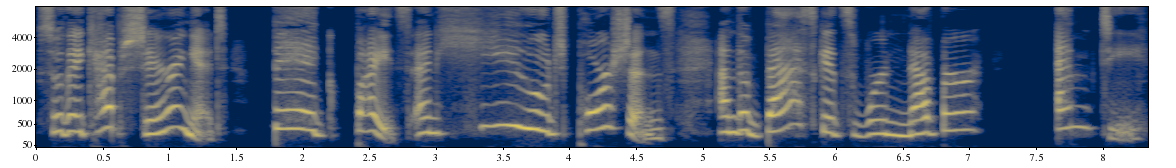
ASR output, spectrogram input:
So they kept sharing it, big bites and huge portions, and the baskets were never empty.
